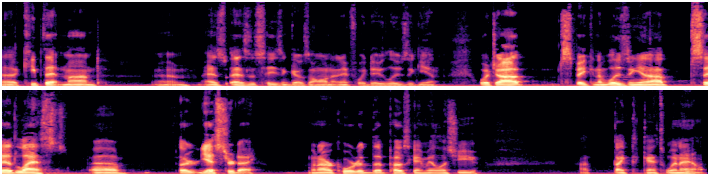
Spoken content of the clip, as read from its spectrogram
uh, keep that in mind um, as as the season goes on, and if we do lose again, which I speaking of losing again, I said last uh, or yesterday when I recorded the post game LSU. I think the Cats went out.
